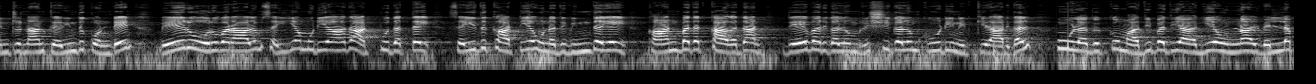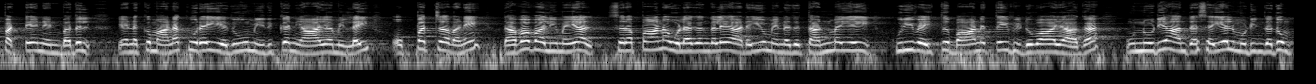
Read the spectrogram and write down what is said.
என்று நான் தெரிந்து கொண்டேன். வேறு ஒருவராலும் செய்ய முடியாத அற்புதத்தை செய்து காட்டிய உனது விந்தையை காண்பதற்காகத்தான் தேவர்களும் ரிஷிகளும் கூடி நிற்கிறார்கள். உலகுக்கும் அதிபதியாகிய உன்னால் வெல்லப்பட்டேன் என்பதில் எனக்கு மனக்குறை எதுவும் இருக்க நியாயமில்லை. ஒப்பற்றவனே தவ வலிமையால் சிறப்பான உலகங்களை அடையும் எனது தன்மையை குறிவைத்து பானத்தை விடுவாயாக. உன்னுடைய அந்த செயல் முடிந்ததும்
